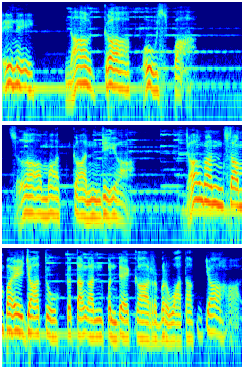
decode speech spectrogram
ini Naga Puspa. Selamatkan dia. Jangan sampai jatuh ke tangan pendekar berwatak jahat.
